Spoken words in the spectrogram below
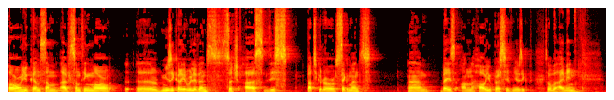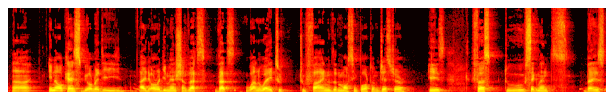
or you can some have something more uh, musically relevant, such as this particular segment um, based on how you perceive music. So, I mean. in our case, we already I already mentioned that, that one way to, to find the most important gesture is first to segment based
